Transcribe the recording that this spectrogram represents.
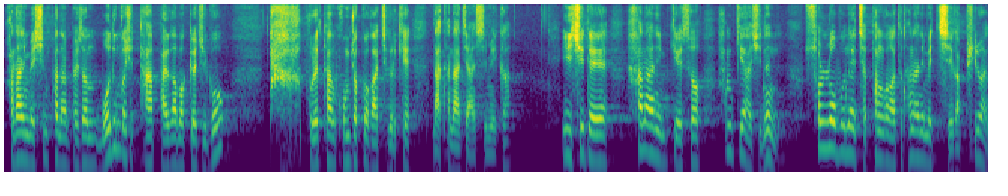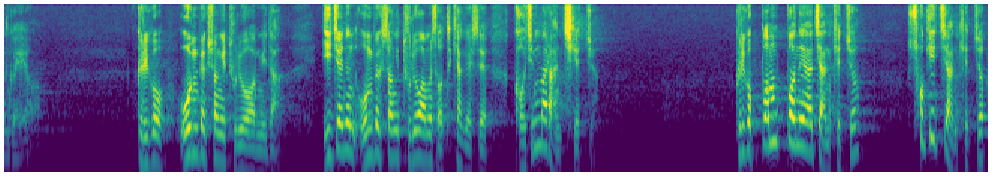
하나님의 심판 앞에서는 모든 것이 다 발가벗겨지고 다 불에 탄 공적과 같이 그렇게 나타나지 않습니까? 이 시대에 하나님께서 함께 하시는 솔로몬의 재판과 같은 하나님의 지혜가 필요한 거예요. 그리고 온 백성이 두려워합니다. 이제는 온 백성이 두려워하면서 어떻게 하겠어요? 거짓말 안 치겠죠. 그리고 뻔뻔해하지 않겠죠. 속이지 않겠죠.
